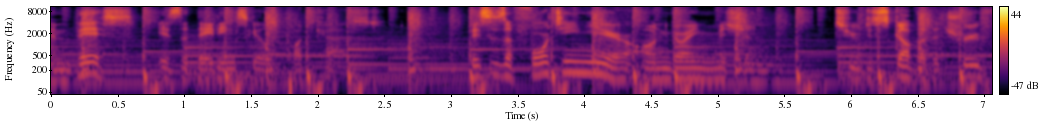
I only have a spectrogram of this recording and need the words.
and this is the Dating Skills Podcast. This is a 14 year ongoing mission to discover the truth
